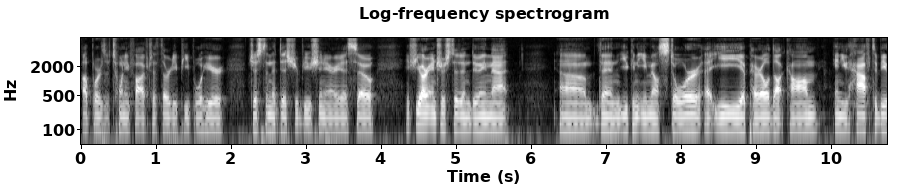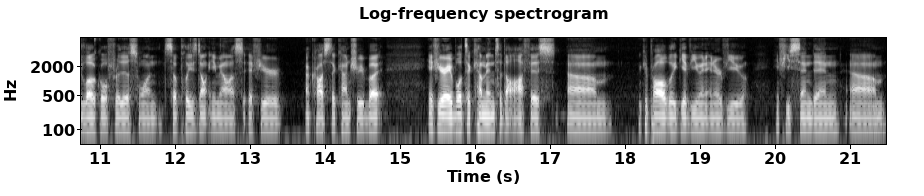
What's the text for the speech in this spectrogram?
upwards of 25 to 30 people here just in the distribution area. So if you are interested in doing that, um, then you can email store at yeeapparel.com and you have to be local for this one. So please don't email us if you're across the country. But if you're able to come into the office, um, we could probably give you an interview if you send in um,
